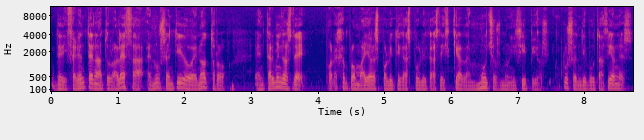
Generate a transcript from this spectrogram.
de diferente naturaleza en un sentido o en otro, en términos de por ejemplo, mayores políticas públicas de izquierda en muchos municipios, incluso en diputaciones,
